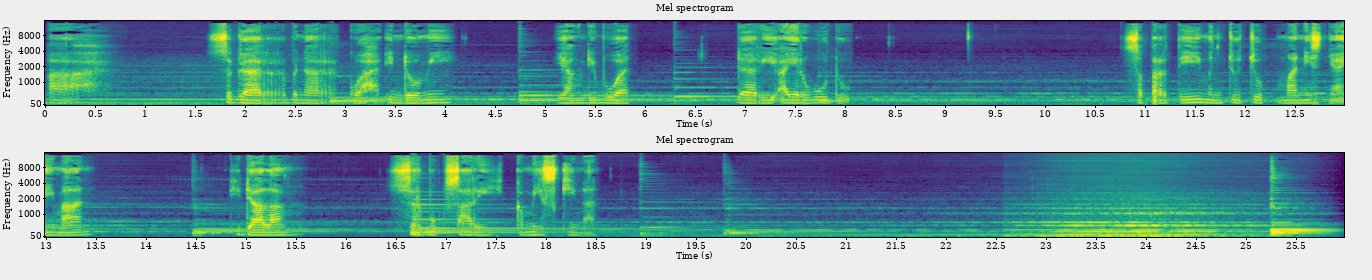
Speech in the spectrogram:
Ah, segar benar kuah Indomie yang dibuat dari air wudhu. Seperti mencucup manisnya iman di dalam serbuk sari kemiskinan.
